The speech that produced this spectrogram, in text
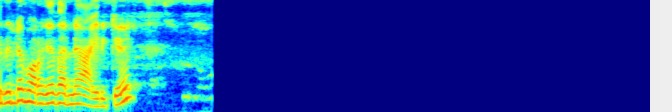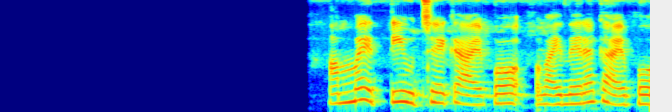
ഇതിന്റെ പുറകെ തന്നെ ആയിരിക്കും. അമ്മ എത്തി ഉച്ചയൊക്കെ ആയപ്പോൾ വൈകുന്നേരമൊക്കെ ആയപ്പോൾ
